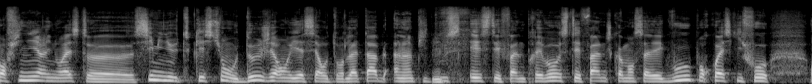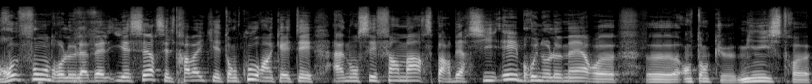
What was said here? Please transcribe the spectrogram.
Pour finir, il nous reste 6 euh, minutes. Question aux deux gérants ISR autour de la table, Alain Pitous mmh. et Stéphane Prévost. Stéphane, je commence avec vous. Pourquoi est-ce qu'il faut refondre le label ISR C'est le travail qui est en cours, hein, qui a été annoncé fin mars par Bercy et Bruno Le Maire euh, euh, en tant que ministre,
